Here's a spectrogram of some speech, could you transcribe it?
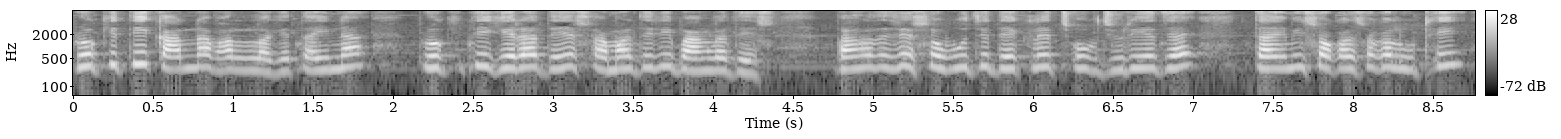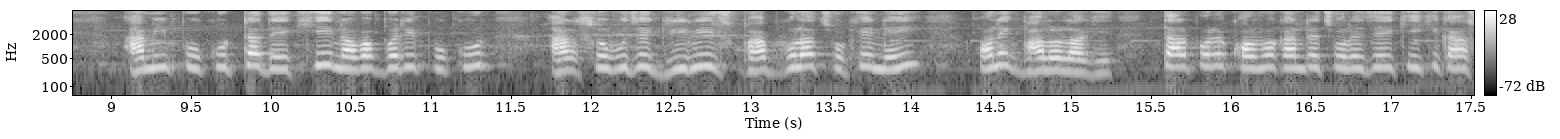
প্রকৃতি কার না ভালো লাগে, তাই না? প্রকৃতি ঘেরা দেশ, আমাদেরই বাংলাদেশ। বাংলাদেশের সবুজে দেখলে চোখ জুড়িয়ে যায়। তাই আমি সকাল সকাল উঠেই আমি পুকুরটা দেখি নবাববাড়ি পুকুর। আর সবুজে গ্রিনিশ ভাবগুলো চোখে নেই, অনেক ভালো লাগে। তারপরে কর্মকাণ্ডে চলে যাই, কী কী কাজ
